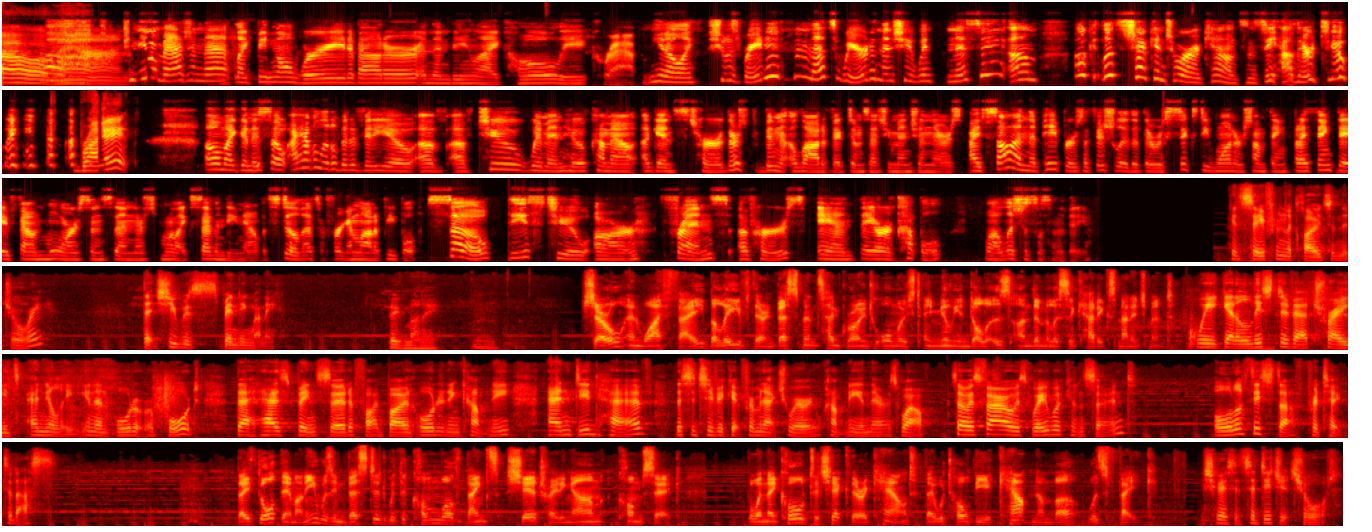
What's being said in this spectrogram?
Oh man. Can you imagine that? Like being all worried about her and then being like, holy crap. You know, like she was raided? Hmm, that's weird. And then she went missing? Um, okay, let's check into our accounts and see how they're doing. right? Oh my goodness. So I have a little bit of video of of two women who have come out against her. There's been a lot of victims as you mentioned. There's I saw in the papers officially that there was 61 or something, but I think they've found more since then. There's more like 70 now, but still that's a friggin' lot of people. So these two are friends of hers and they are a couple. Well, let's just listen to the video. I could see from the clothes and the jewelry that she was spending money. Big money. Cheryl and wife Faye believed their investments had grown to almost a million dollars under Melissa Caddick's management. We get a list of our trades annually in an audit report that has been certified by an auditing company and did have the certificate from an actuarial company in there as well. So, as far as we were concerned, all of this stuff protected us. They thought their money was invested with the Commonwealth Bank's share trading arm, CommSec. But when they called to check their account, they were told the account number was fake. She goes, It's a digit short.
